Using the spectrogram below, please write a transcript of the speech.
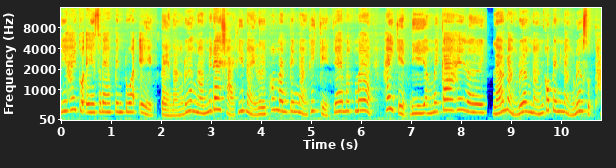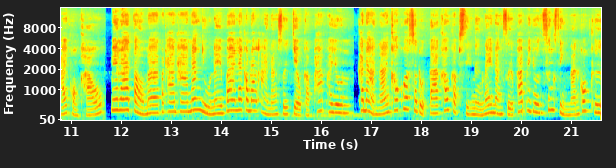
ที่ให้ตัวเองแสดงเป็นตัวเอก แต่หนังเรื่องนั้นไม่ได้ฉายที่ไหนเลย เพราะมันเป็นหนังที่เกรดแย่มากๆ ให้เกรดดียังไม่กล้าให้เลย แล้วหนังเรื่องนั้นก็เป็นหนังเรื่องสุดท้ายของเขา เวลาต่อมาประธานฮานั่งอยู่ในบ้านและกำลังอ่านหนังสือเกี่ยวกับภาพยนตร์ ขณะนั้นเขาก็สะดุดตาเข้ากับสิ่งหนึ่งในหนังสือภาพยนตร์ ซึ่งสิ่งนั้นก็คือ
